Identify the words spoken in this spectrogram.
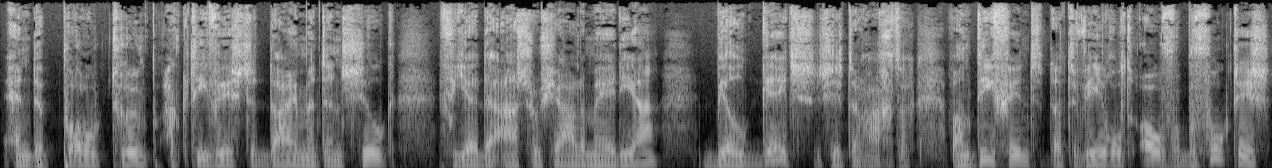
en de pro-Trump-activisten Diamond and Silk via de asociale media. Bill Gates zit erachter, want die vindt dat de wereld overbevolkt is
